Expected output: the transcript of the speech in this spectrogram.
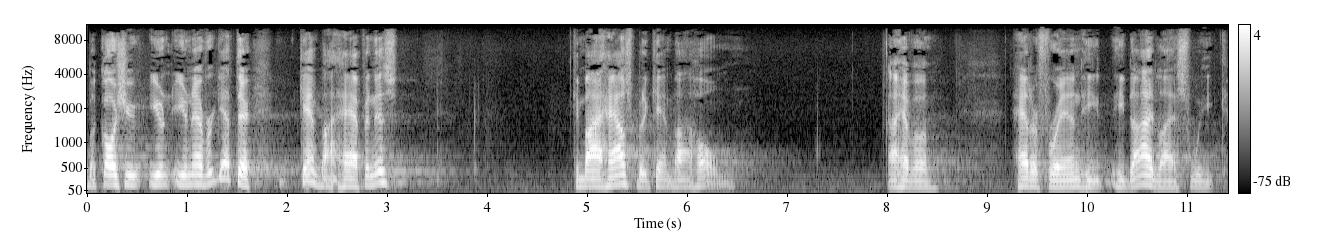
because you, you, you never get there. Can't buy happiness. Can buy a house, but it can't buy a home. I have a had a friend. He he died last week.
